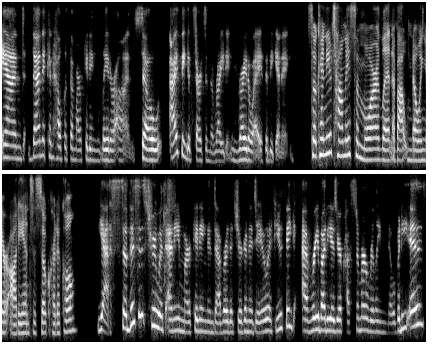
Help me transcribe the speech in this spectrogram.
And then it can help with the marketing later on. So I think it starts in the writing right away at the beginning. So, can you tell me some more, Lynne, about knowing your audience is so critical? Yes. So this is true with any marketing endeavor that you're going to do. If you think everybody is your customer, really nobody is.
